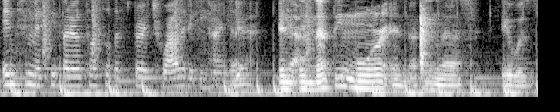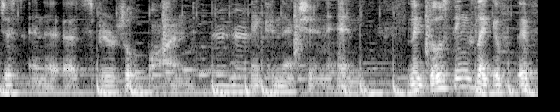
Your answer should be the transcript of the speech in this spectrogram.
intimacy, but it was also the spirituality behind it. yeah and, Yeah. and nothing more and nothing less it was just an, a, a spiritual bond Mhm. and connection and like those things like if, if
